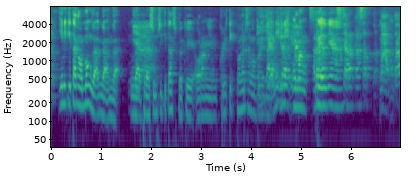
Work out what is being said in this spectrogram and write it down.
kan- ini kita ngomong nggak nggak nggak nggak Iya. berasumsi kita sebagai orang yang kritik banget sama pemerintah. Iya, ini enggak, ini kita emang secara- realnya. secara kasat mata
